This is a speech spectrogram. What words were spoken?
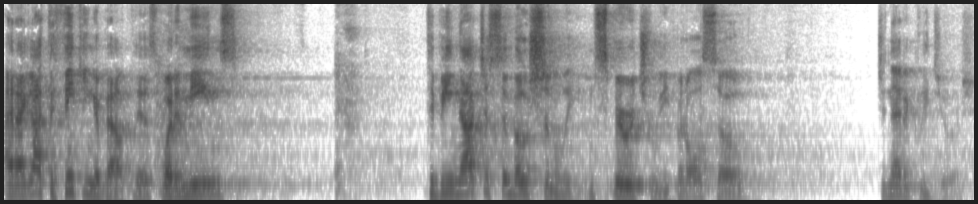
And I got to thinking about this, what it means to be not just emotionally and spiritually, but also genetically Jewish.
